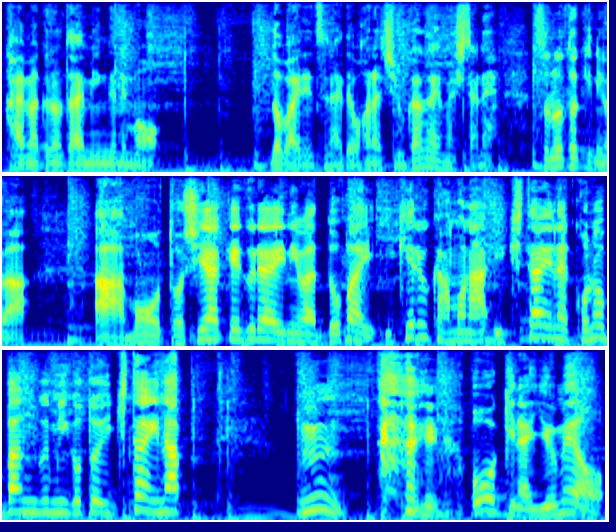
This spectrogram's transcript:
開幕のタイミングにもドバイにつないでお話伺いましたね。その時にはああもう年明けぐらいにはドバイ行けるかもな。行きたいな。この番組ごと行きたいな。うん。大きな夢を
